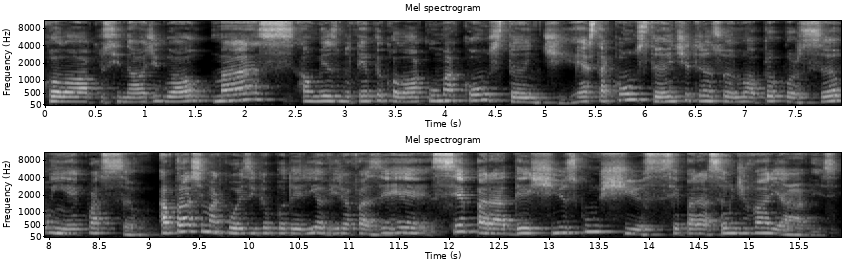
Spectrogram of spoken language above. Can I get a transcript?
coloco o sinal de igual, mas ao mesmo tempo eu coloco uma constante. Esta constante transformou a proporção em equação. A próxima coisa que eu poderia vir a fazer é separar dx com x, separação de variáveis.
